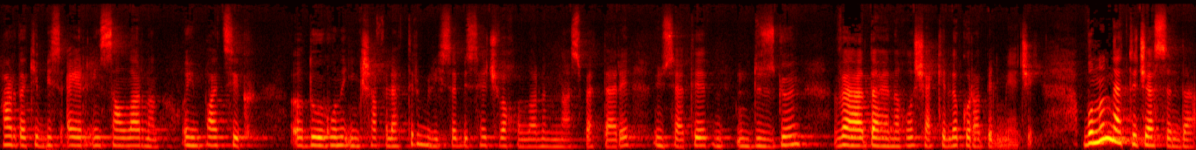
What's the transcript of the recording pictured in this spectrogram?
Harda ki biz əgər insanlarla o empatik duyğunu inkişaf elətdirmiriksə, biz heç vaxt onlarla münasibətləri, ünsiyyəti düzgün və dayanıqlı şəkildə qura bilməyəcəyik. Bunun nəticəsində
